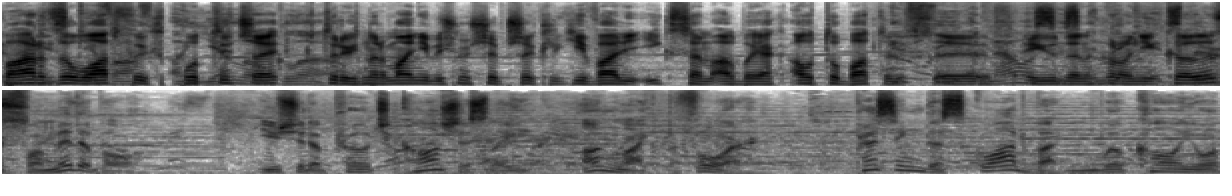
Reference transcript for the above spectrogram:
bardzo łatwych potyczek, których normalnie byśmy się przeklikiwali X-em albo jak Auto Battle w, If the w analysis Euden Chronicles, formidable, you should approach cautiously, unlike before. Pressing the squad button will call your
